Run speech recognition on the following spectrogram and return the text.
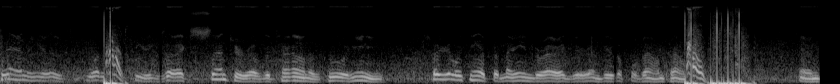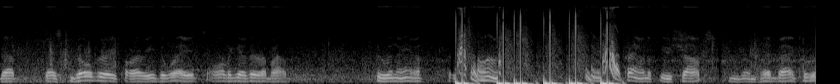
standing is what is the exact center of the town of Huahine. So you're looking at the main drag here in beautiful downtown. And uh, doesn't go very far either way. It's altogether about two and a half, three kilometers. And found a few shops and then head back to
